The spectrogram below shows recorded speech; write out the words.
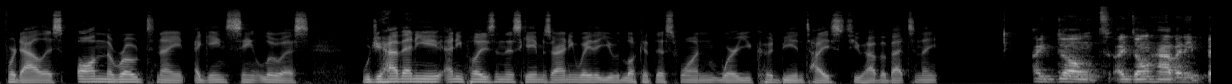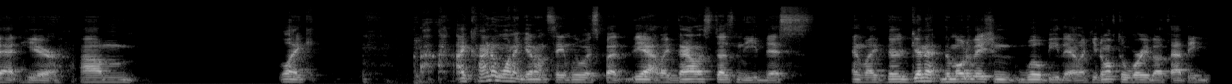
for Dallas on the road tonight against St. Louis. Would you have any any plays in this game? Is there any way that you would look at this one where you could be enticed to have a bet tonight? I don't. I don't have any bet here. Um like I kind of want to get on St. Louis, but yeah, like Dallas does need this, and like they're gonna the motivation will be there. Like you don't have to worry about that. They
